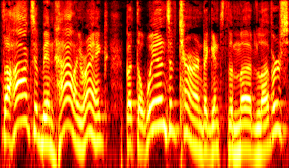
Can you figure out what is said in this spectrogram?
The Hogs have been highly ranked, but the winds have turned against the Mud Lovers.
